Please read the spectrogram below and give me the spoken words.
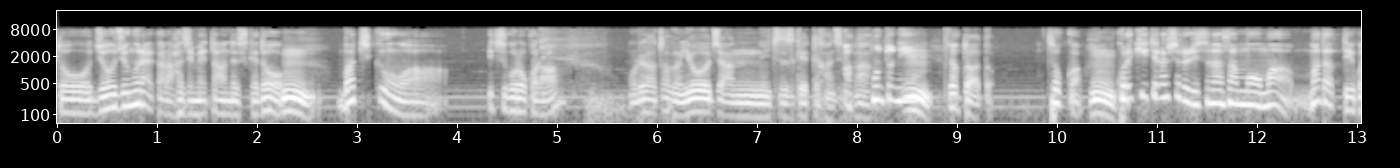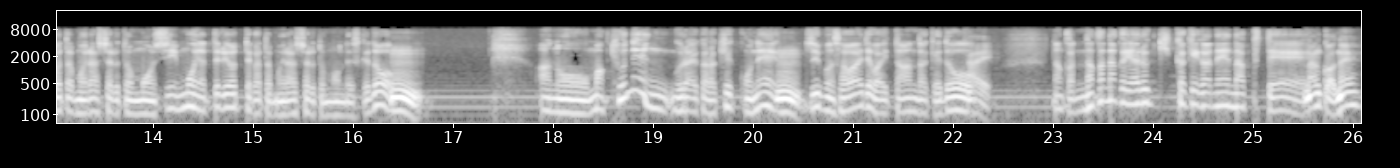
と上旬ぐらいから始めたんですけど、うん。バチ君はいつ頃から？俺は多分ようちゃんに続けって感じかな。あ本当に？うん、ちょっと後。そっか、うん。これ聞いてらっしゃるリスナーさんも、まあ、まだっていう方もいらっしゃると思うしもうやってるよって方もいらっしゃると思うんですけど、うんあのまあ、去年ぐらいから結構ね、うん。ずいぶん騒いではいたんだけど、はい。なんかなかなかやるきっかけがねなくて。なんかね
